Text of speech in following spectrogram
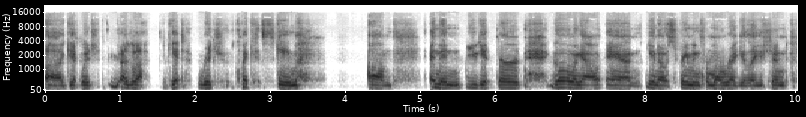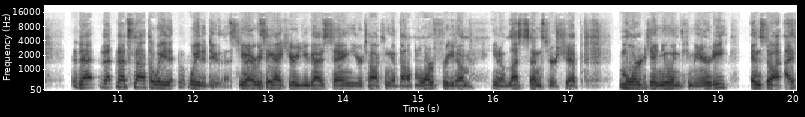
uh, get rich uh, get rich quick scheme, um, and then you get burnt going out and you know screaming for more regulation that, that that's not the way to, way to do this. You know, everything I hear you guys saying, you're talking about more freedom, you know, less censorship, more genuine community. And so I,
